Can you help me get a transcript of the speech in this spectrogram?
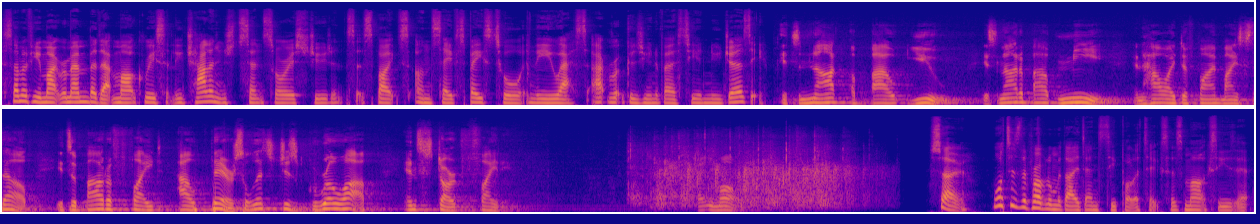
Some of you might remember that Mark recently challenged censorious students at Spiked's Unsafe Space tour in the US at Rutgers University in New Jersey. It's not about you. It's not about me and how I define myself. It's about a fight out there. So let's just grow up and start fighting. Thank you, Mark. So, what is the problem with identity politics as Mark sees it?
